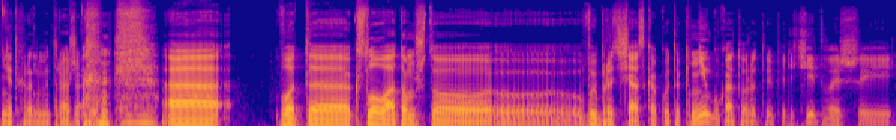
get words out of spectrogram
нет хронометража. А, Вот, э, к слову о том, что э, выбрать сейчас какую-то книгу, которую ты перечитываешь, и...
